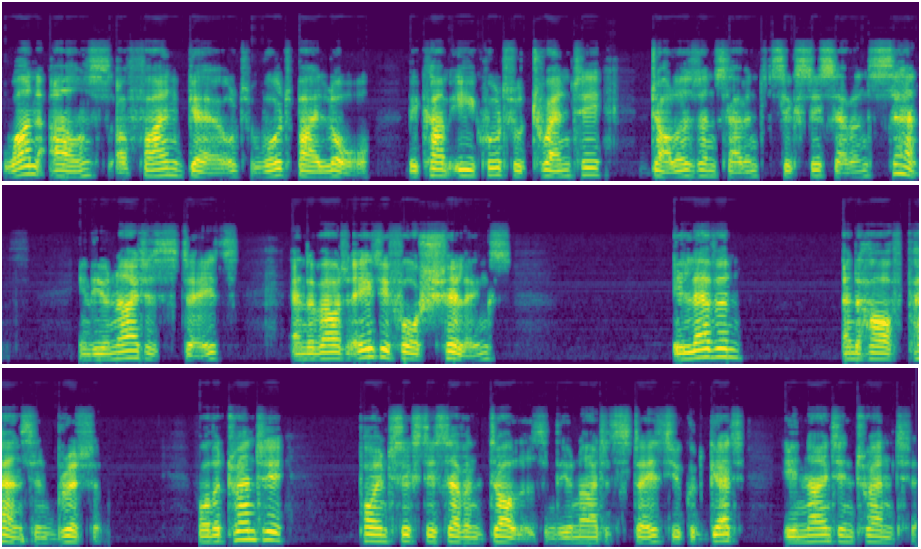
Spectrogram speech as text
one ounce of fine gold would by law become equal to twenty dollars and sixty-seven cents in the United States and about 84 shillings, 11 and a half pence in Britain. For the 20 $0.67 in the United States, you could get in 1920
